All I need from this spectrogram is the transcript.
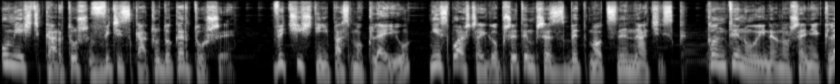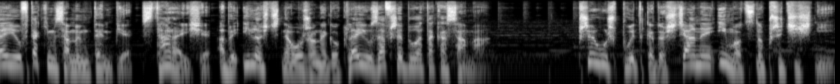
Umieść kartusz w wyciskaczu do kartuszy. Wyciśnij pasmo kleju, nie spłaszczaj go przy tym przez zbyt mocny nacisk. Kontynuuj nanoszenie kleju w takim samym tempie. Staraj się, aby ilość nałożonego kleju zawsze była taka sama. Przyłóż płytkę do ściany i mocno przyciśnij.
